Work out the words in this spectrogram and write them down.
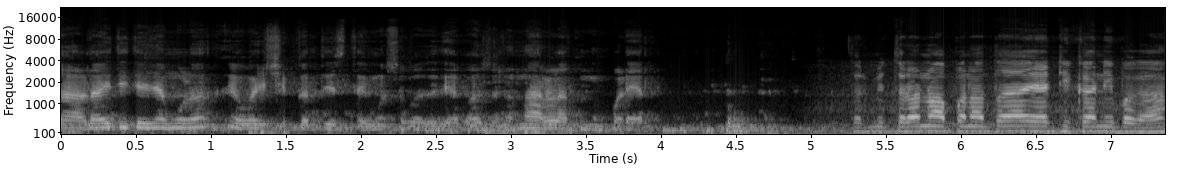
झाड आहे ती त्याच्यामुळं एवढं शिखर दिसतंय म्हसोबाचं त्या बाजूला नारळातून पड्याला तर मित्रांनो आपण आता या ठिकाणी बघा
